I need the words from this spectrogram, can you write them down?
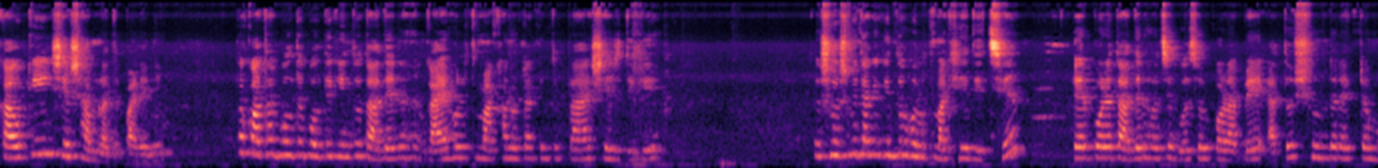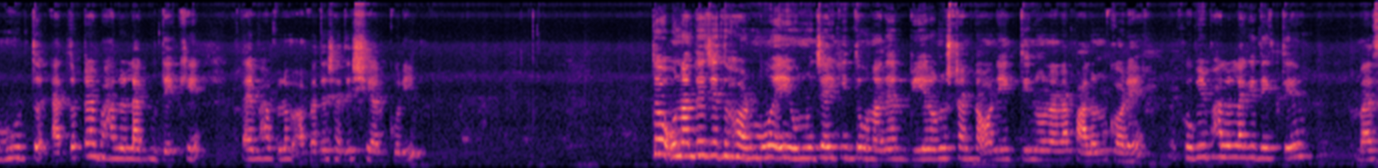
কাউকেই সে সামলাতে পারেনি। তো কথা বলতে বলতে কিন্তু তাদের গায়ে হলুদ মাখানোটা কিন্তু প্রায় শেষ দিকে। তো সুস্মিতাকে কিন্তু হলুদ মাখিয়ে দিচ্ছে। এরপরে তাদের হচ্ছে গোসল করাবে। এত সুন্দর একটা মুহূর্ত, এতটা ভালো লাগল দেখে। তাই ভাবলাম আপনাদের সাথে শেয়ার করি। তো ওনাদের যে ধর্ম, এই অনুযায়ী কিন্তু ওনাদের বিয়ের অনুষ্ঠানটা অনেক দিন ওনারা পালন করে। খুবই ভালো লাগে দেখতে। বাস,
